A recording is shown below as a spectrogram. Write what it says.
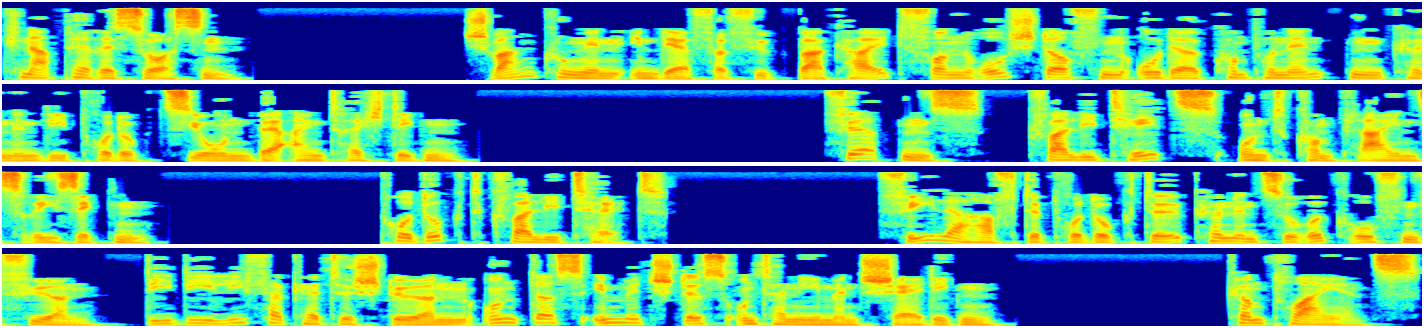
Knappe Ressourcen. Schwankungen in der Verfügbarkeit von Rohstoffen oder Komponenten können die Produktion beeinträchtigen. Viertens. Qualitäts- und Compliance-Risiken. Produktqualität. Fehlerhafte Produkte können zu Rückrufen führen, die die Lieferkette stören und das Image des Unternehmens schädigen. Compliance.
